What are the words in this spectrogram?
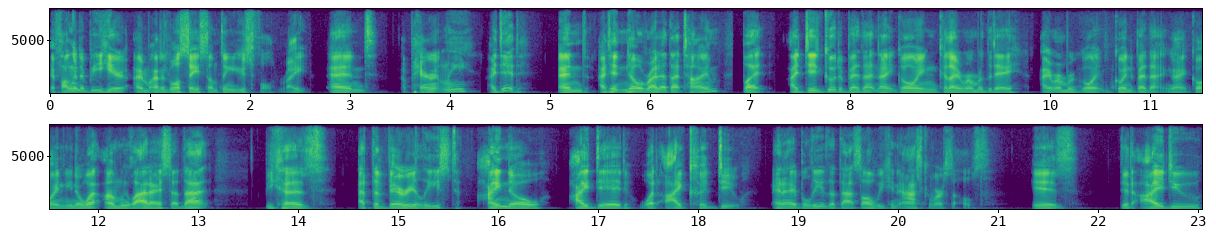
if I'm to be here, I might as well say something useful, right? And apparently I did. And I didn't know right at that time, but I did go to bed that night going, because I remember the day. I remember going going to bed that night going, you know what? I'm glad I said that because at the very least, I know I did what I could do. And I believe that that's all we can ask of ourselves is did I do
